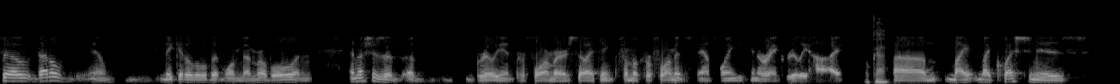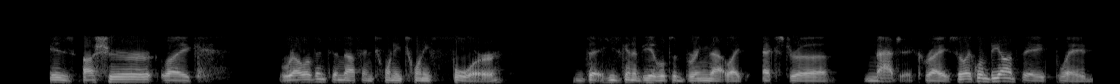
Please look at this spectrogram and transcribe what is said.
so that'll you know make it a little bit more memorable. And and Usher's a, a brilliant performer, so I think from a performance standpoint, he's going to rank really high. Okay. Um, my my question is, is Usher like relevant enough in 2024 that he's going to be able to bring that like extra magic, right? So like when Beyonce played,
